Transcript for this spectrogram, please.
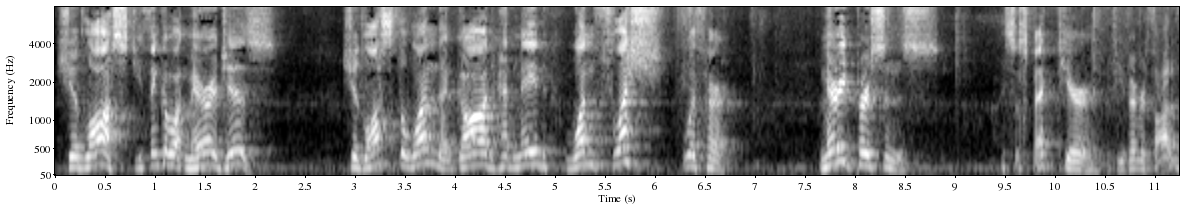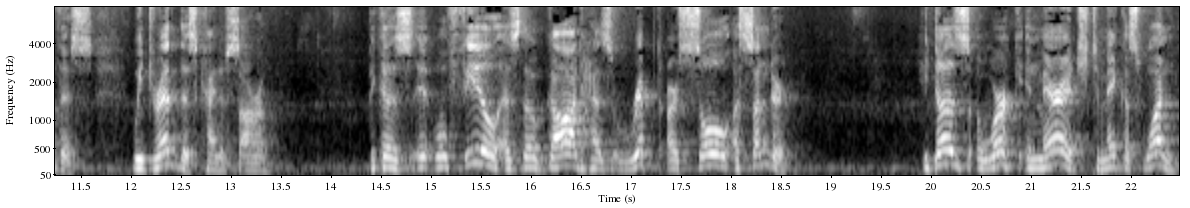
She had lost. You think of what marriage is. She had lost the one that God had made one flesh with her. Married persons, I suspect here, if you've ever thought of this, we dread this kind of sorrow because it will feel as though God has ripped our soul asunder. He does a work in marriage to make us one.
